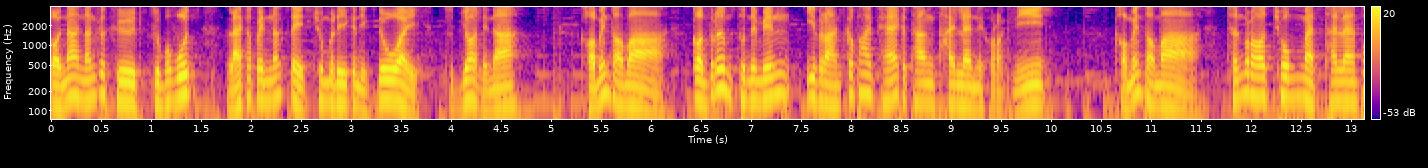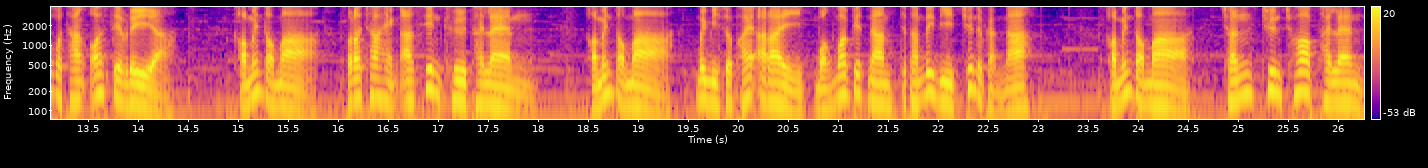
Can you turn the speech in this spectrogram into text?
ก่อนหน้านั้นก็คือสุภวุฒิและก็เป็นนักเตะชุมบุรีกันอีกด้วย สุดยอดเลยนะ คอมเมนต์ต่อมาก่อนเริ่มทัวร์นาเมนต์อิหร่านก็พ่ายแพ้กับทางไทยแลนด์ในครั้งนี้ คอมเมนต์ต่อมา ฉันรอชมแมตช์ไทยแลนด์พบกับทางออสเตรเลีย คอมเมนต์ต่อมา ประชาแห่งอาเซียนคือไทยแลนด์ คอมเมนต์ต่อมาไม่มีเซอร์ไพรส์อะไร หวังว่าเวียดนามจะทำได้ดีเช่นเดียวกันนะ คอมเมนต์ต่อมา ฉันชื่นชอบไทยแลนด์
